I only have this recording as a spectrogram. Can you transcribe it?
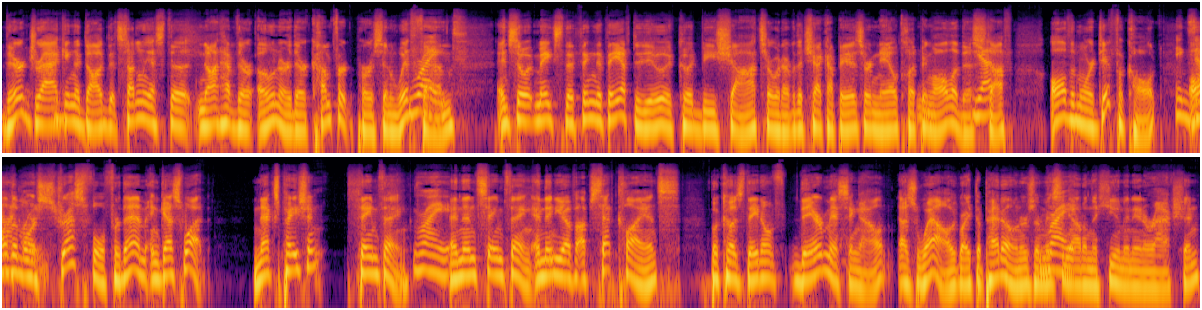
they're dragging mm-hmm. a dog that suddenly has to not have their owner, their comfort person with them. Right. And so it makes the thing that they have to do, it could be shots or whatever the checkup is or nail clipping, all of this Yep. stuff, all the more difficult, all the more stressful for them. And guess what? Next patient, same thing. Right. And then same thing. And then you have upset clients because they don't, they're missing out as well, right? The pet owners are missing Right. out on the human interaction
